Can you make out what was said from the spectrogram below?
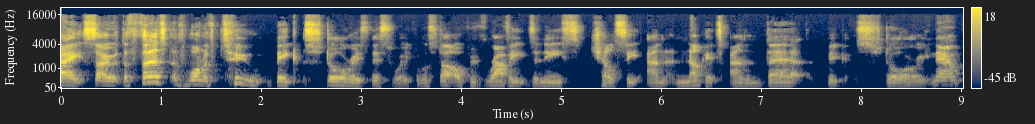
Okay, so the first of one of two big stories this week, and we'll start off with Ravi, Denise, Chelsea, and Nugget, and their big story. Now,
